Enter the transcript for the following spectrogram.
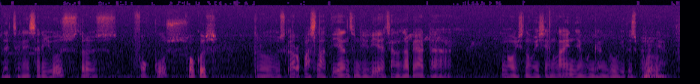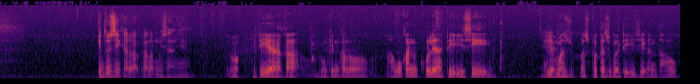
belajarnya serius terus fokus Fokus. Terus kalau pas latihan sendiri ya jangan sampai ada noise noise yang lain yang mengganggu gitu sebenarnya gitu sih kalau kalau misalnya Oh, jadi ya kak, mungkin kalau aku kan kuliah di ISI, ya, Ya. Mas Mas Bagas juga di ISI kan tahu.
